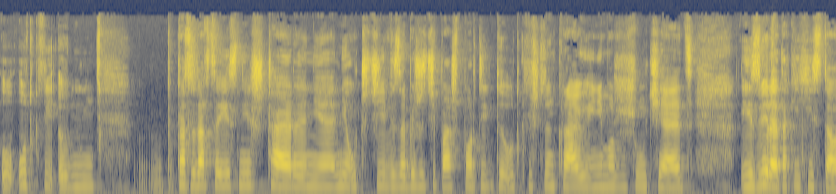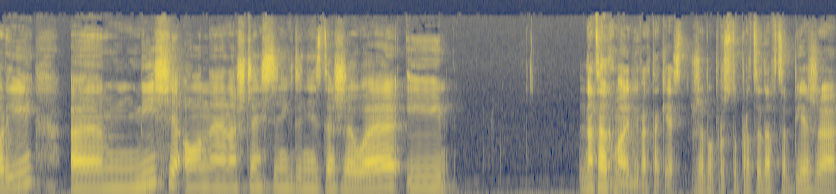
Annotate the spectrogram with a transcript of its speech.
utkwi, um, pracodawca jest nieszczery, nie, nieuczciwy, zabierze ci paszport i ty utkwisz w tym kraju i nie możesz uciec. Jest wiele takich historii. Um, mi się one na szczęście nigdy nie zdarzyły i na całych Malediwach tak jest, że po prostu pracodawca bierze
